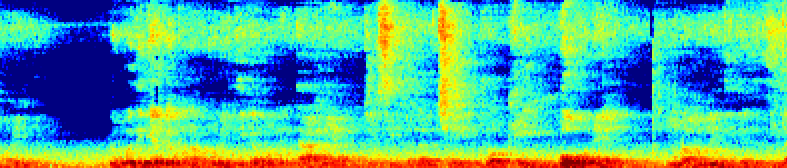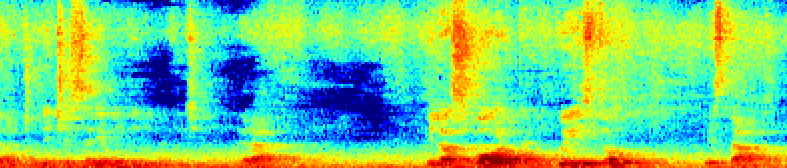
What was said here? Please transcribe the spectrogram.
vuoi, dopodiché abbiamo una politica monetaria gestita dal centro che impone una politica di bilancio necessariamente di matrice liberale. E la svolta di questo è stata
